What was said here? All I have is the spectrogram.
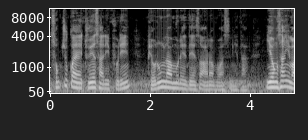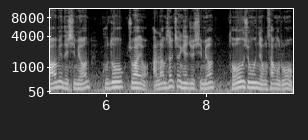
석주가의 두해살이 풀인 벼룩나물에 대해서 알아보았습니다. 이 영상이 마음에 드시면 구독, 좋아요, 알람 설정 해주시면 더 좋은 영상으로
